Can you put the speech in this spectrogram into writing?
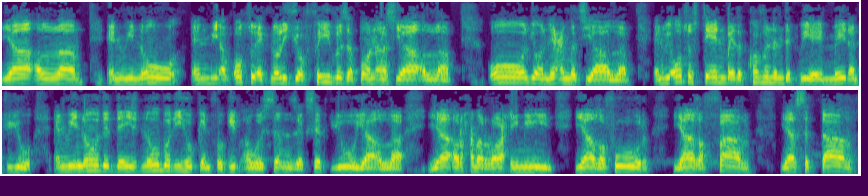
Ya Allah, and we know, and we have also acknowledged your favors upon us, Ya Allah, all your ni'mat, Ya Allah, and we also stand by the covenant that we have made unto you, and we know that there is nobody who can forgive our sins except you, Ya Allah, Ya Arhamar Rahimeen, Ya Ghafoor, Ya Ghaffar, Ya Sattar,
